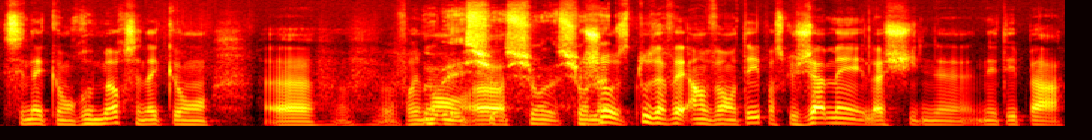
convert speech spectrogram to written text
ce n'est qu'un rumeur, ce n'est qu'un euh, vraiment chose tout à fait inventée, parce que jamais la Chine n'était pas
